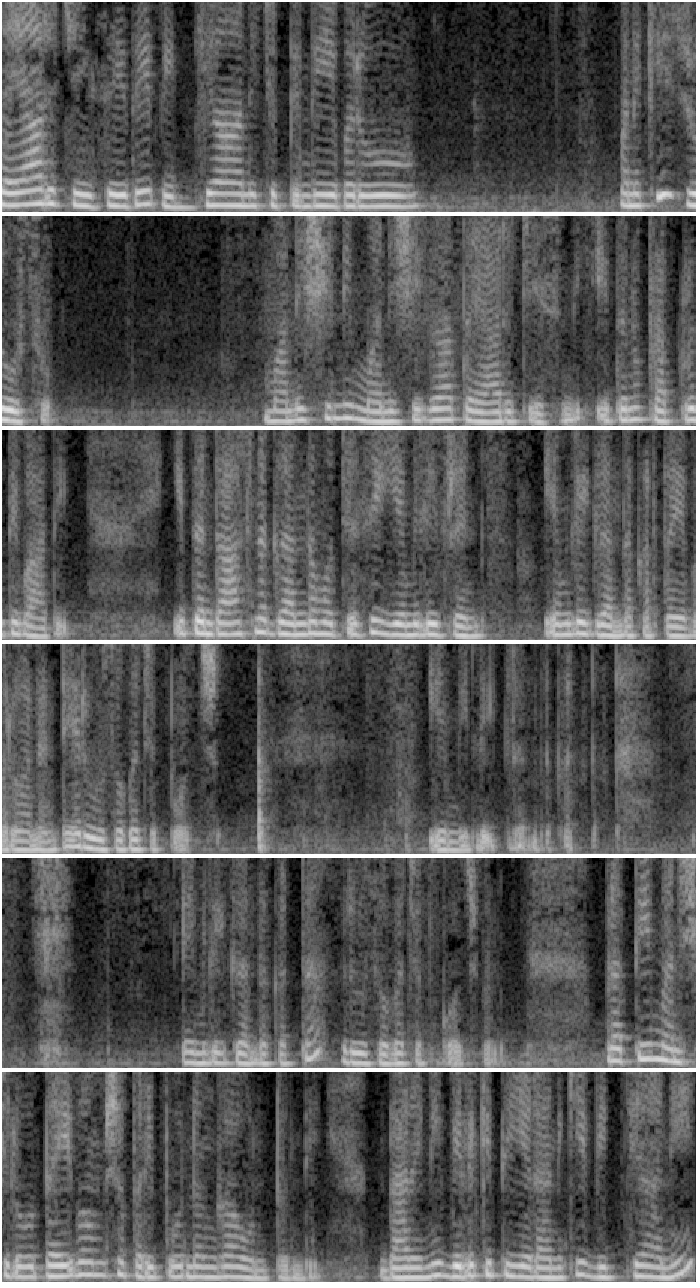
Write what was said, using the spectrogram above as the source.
తయారు చేసేదే విద్య అని చెప్పింది ఎవరు? మనకి రూసో. మనిషిని మనిషిగా తయారు చేసింది. ఇతను ప్రకృతివాది. ఇతను రాసిన గ్రంథం వచ్చేసి ఎమిలీ ఫ్రెండ్స్. ఎమిలీ గ్రంథకర్త ఎవరు అని అంటే రూసోగా చెప్పవచ్చు. ఎమిలీ గ్రంథకర్త. ఎమిలీ గ్రంథకర్త రూసోగా చెప్పుకోవచ్చు మనం. ప్రతి మనిషిలో దైవాంశ పరిపూర్ణంగా ఉంటుంది. దానిని వెలికి తీయడానికి విద్య అని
